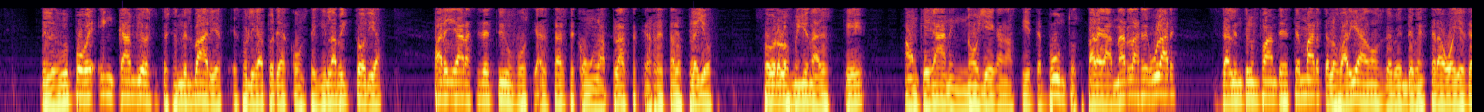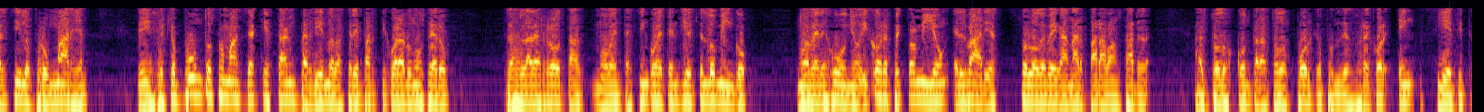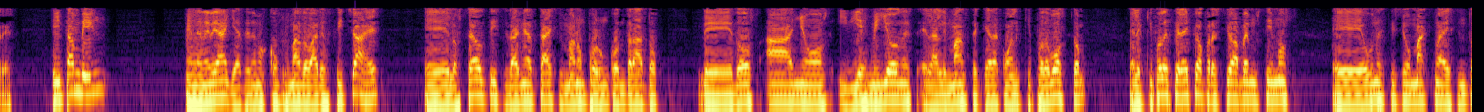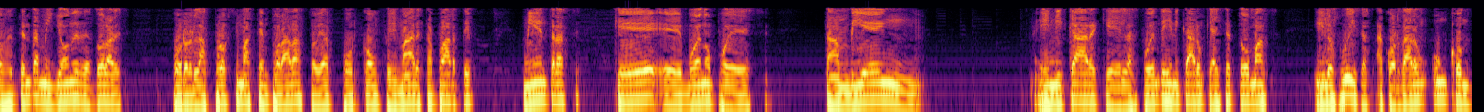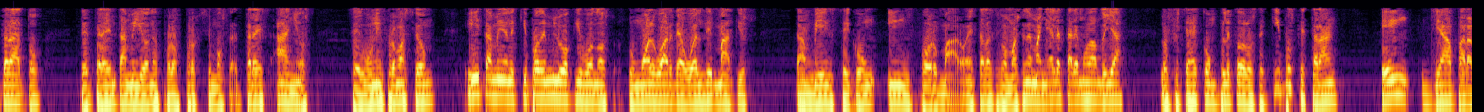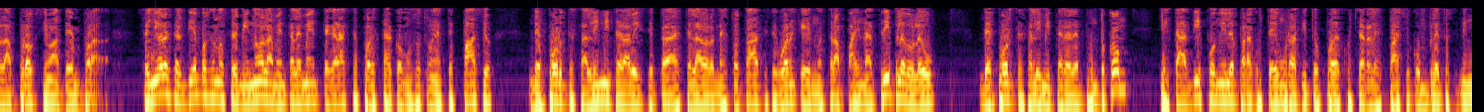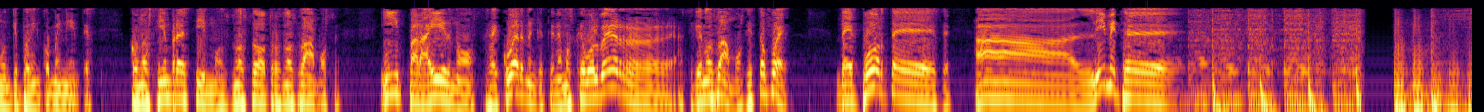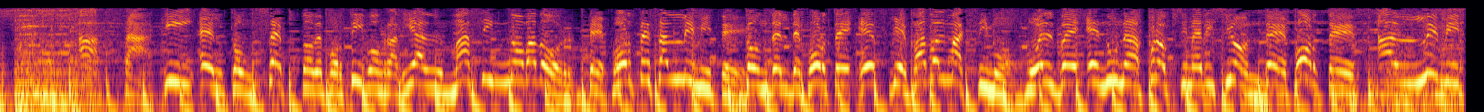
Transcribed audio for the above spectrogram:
del grupo B. En cambio, la situación del Varias es obligatoria conseguir la victoria para llegar a siete triunfos y alzarse con la plaza que resta los playoffs sobre los millonarios que, aunque ganen, no llegan a siete puntos. Para ganar la regular, si salen triunfantes este martes, los varianos deben de vencer a Huellas del Silo por un margen de 18 puntos o más, ya que están perdiendo la serie particular 1-0 tras la derrota 95-78 el domingo 9 de junio. Y con respecto al millón, el Varias solo debe ganar para avanzar al todos contra todos porque pondría su récord en 7 y 3. Y también en la NBA ya tenemos confirmado varios fichajes. Eh, los Celtics y Daniel Tice firmaron por un contrato de 2 años y 10 millones. El alemán se queda con el equipo de Boston. El equipo de Philadelphia ofreció a Ben Simmons eh, una extensión máxima de 170 millones de dólares por las próximas temporadas. Todavía por confirmar esta parte. Mientras que, eh, bueno, pues también indicar que las fuentes indicaron que Isaac Thomas y los Wizards acordaron un contrato de 30 millones por los próximos tres años, según la información. Y también el equipo de Milwaukee Bonos sumó al guardia Wesley Matthews, también según informaron. Estas las informaciones. Mañana le estaremos dando ya los fichajes completos de los equipos que estarán en ya para la próxima temporada. Señores, el tiempo se nos terminó, lamentablemente. Gracias por estar con nosotros en este espacio. Deportes al Límite, David Cepeda de este lado, Ernesto Tati. Recuerden que en nuestra página www.deportesalímite.com y está disponible para que usted un ratito pueda escuchar el espacio completo sin ningún tipo de inconvenientes. Como siempre decimos, nosotros nos vamos. Y para irnos, recuerden que tenemos que volver. Así que nos vamos. Y esto fue Deportes al Límite. Hasta aquí el concepto deportivo radial más innovador. Deportes al límite, donde el deporte es llevado al máximo. Vuelve en una próxima edición. Deportes al límite.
